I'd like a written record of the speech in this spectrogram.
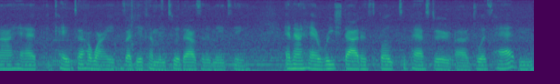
I had came to Hawaii because I did come in 2018, and I had reached out and spoke to Pastor uh, Joyce Haddon,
